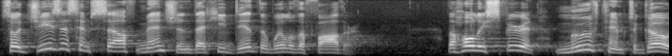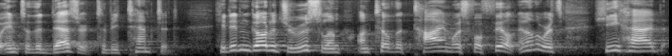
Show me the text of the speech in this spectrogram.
So Jesus himself mentioned that he did the will of the Father. The Holy Spirit moved him to go into the desert to be tempted. He didn't go to Jerusalem until the time was fulfilled. In other words, he had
